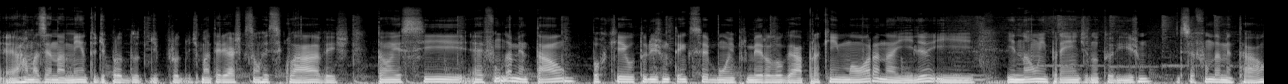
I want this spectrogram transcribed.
é, armazenamento de, produto, de, de materiais que são recicláveis. Então, esse é fundamental porque o turismo tem que ser bom, em primeiro lugar, para quem mora na ilha e, e não empreende no turismo. Isso é fundamental.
